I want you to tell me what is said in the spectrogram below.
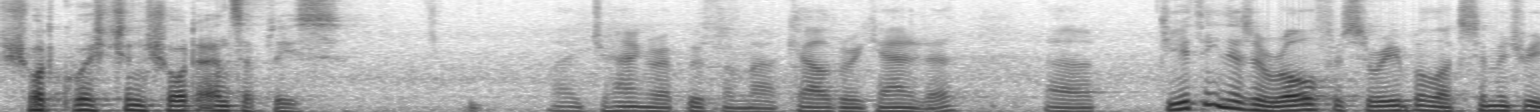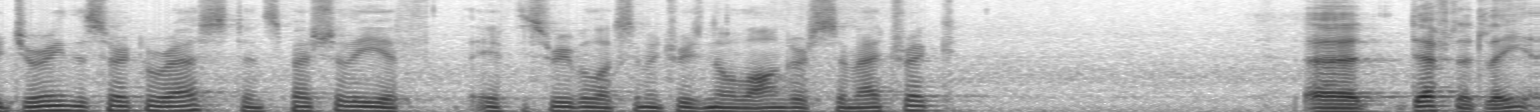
Short question, short answer, please. Hi, Jehangir Appoo from uh, Calgary, Canada. Uh, do you think there's a role for cerebral oximetry during the circ arrest, and especially if, if the cerebral oximetry is no longer symmetric? Uh, definitely.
